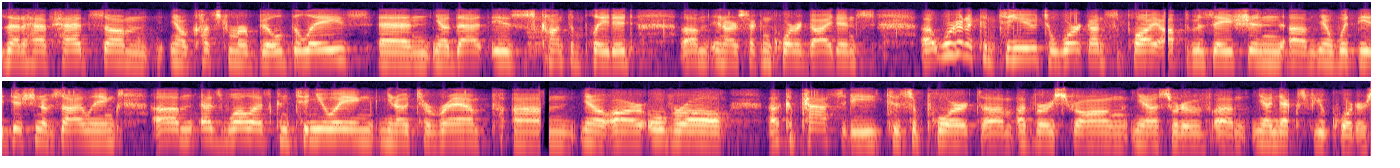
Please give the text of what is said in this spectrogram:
That have had some, you know, customer build delays, and you know that is contemplated in our second quarter guidance. We're going to continue to work on supply optimization, um, you know, with the addition of Xilinx, um, as well as continuing, you know, to ramp, um, you know, our overall uh, capacity to support um, a very strong, you know, sort of, um, you know, next few quarters.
